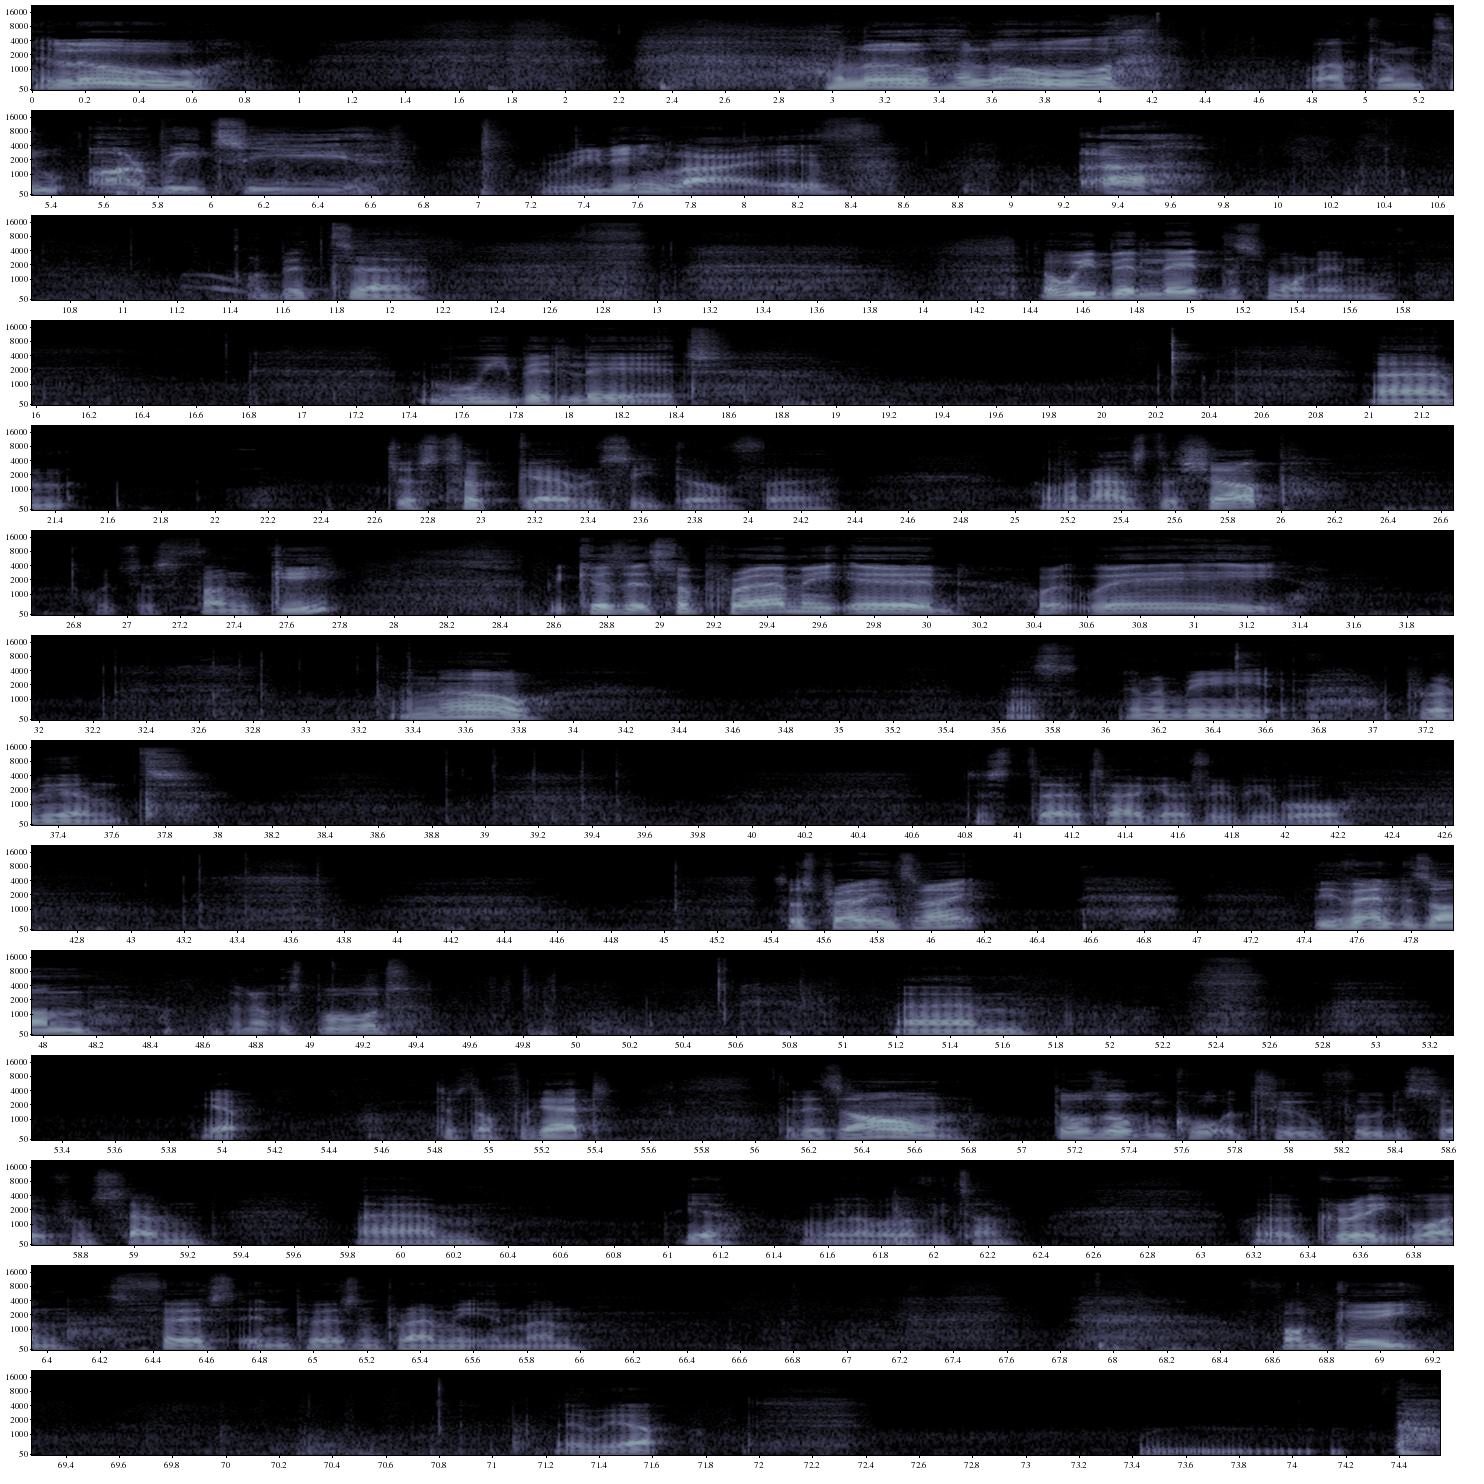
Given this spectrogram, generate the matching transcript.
Hello. Hello, hello. Welcome to RBT Reading Live. Ah. A bit, uh, a wee bit late this morning. I'm a wee bit late. Um, just took a receipt of, uh, of an Asda shop, which is funky because it's for prayer meeting. Wait, wait. I know. That's going to be brilliant. Just uh, tagging a few people. So it's prayer meeting tonight. The event is on the notice board. Um, yep. Just don't forget that it's on. Doors open quarter two. Food is served from seven. Um, yeah, and we'll have a lovely time. Well, great one. First in-person prayer meeting, man. Funky. There we are.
